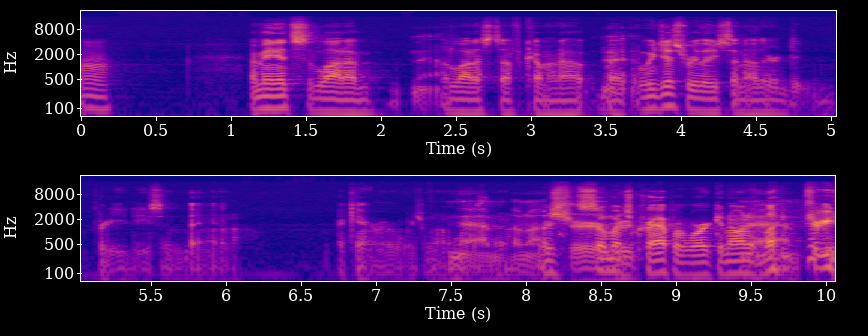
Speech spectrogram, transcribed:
Oh, I mean, it's a lot of a lot of stuff coming up, but we just released another d- pretty decent band. I can't remember which one. It was, Yeah, though. I'm not There's sure. so much We're- crap we're working on. It Yeah. like three.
